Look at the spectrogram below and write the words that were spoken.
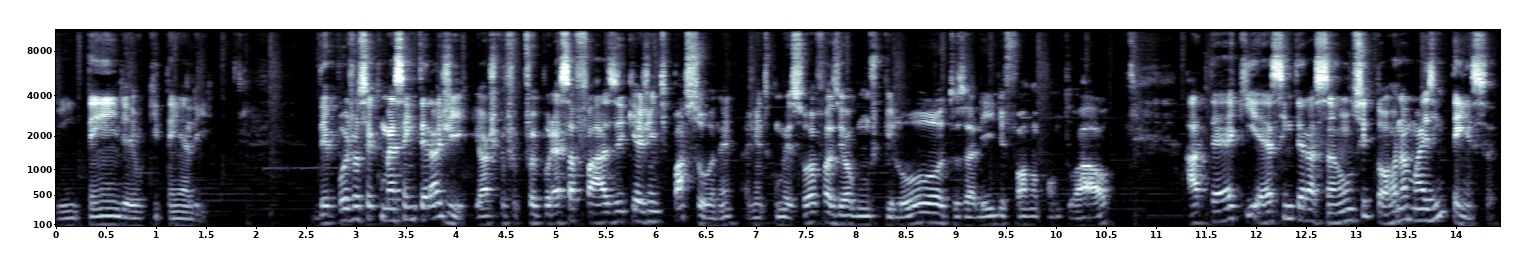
e entende o que tem ali depois você começa a interagir. Eu acho que foi por essa fase que a gente passou, né? A gente começou a fazer alguns pilotos ali de forma pontual, até que essa interação se torna mais intensa,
